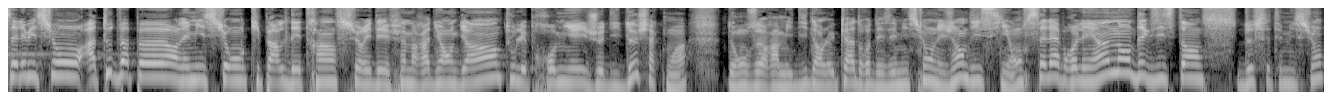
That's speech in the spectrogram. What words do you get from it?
C'est l'émission à toute vapeur, l'émission qui parle des trains sur IDFM Radio Anguin, tous les premiers jeudis de chaque mois, de 11h à midi dans le cadre des émissions Les gens d'ici. On célèbre les un an d'existence de cette émission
